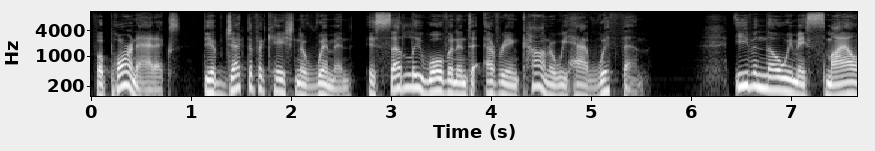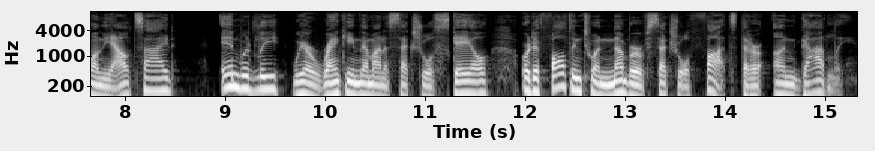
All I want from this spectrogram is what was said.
For porn addicts, the objectification of women is subtly woven into every encounter we have with them. Even though we may smile on the outside, inwardly we are ranking them on a sexual scale or defaulting to a number of sexual thoughts that are ungodly.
